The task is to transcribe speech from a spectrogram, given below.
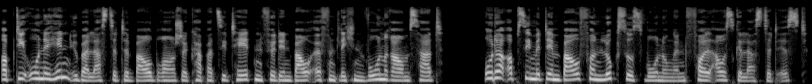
ob die ohnehin überlastete Baubranche Kapazitäten für den Bau öffentlichen Wohnraums hat oder ob sie mit dem Bau von Luxuswohnungen voll ausgelastet ist.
